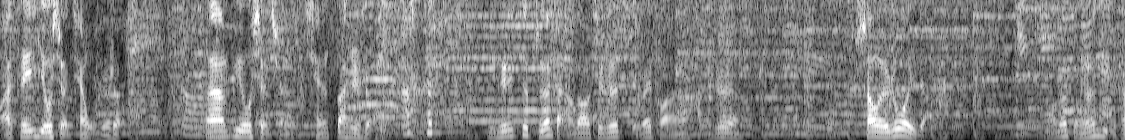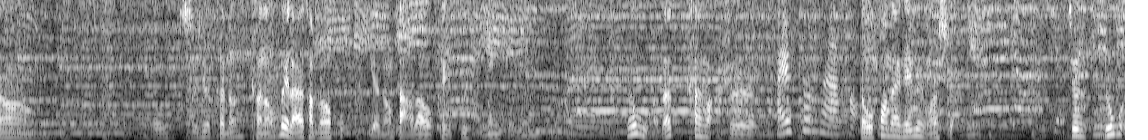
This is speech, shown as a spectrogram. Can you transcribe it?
，SKE 有选前五十首嗯，，NMB 有选全前三十首。你可以就直接感受到，其实姐妹团还是稍微弱一点儿。然后在总选举上，我其实可能可能未来他们也能达到可以自己弄总选举吧。因为我的看法是，还是分开好。都放在 AKB 里面选，就是如果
